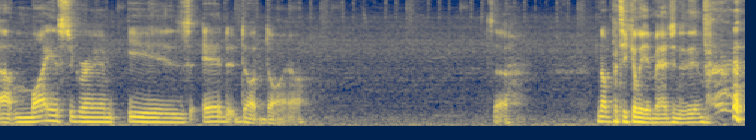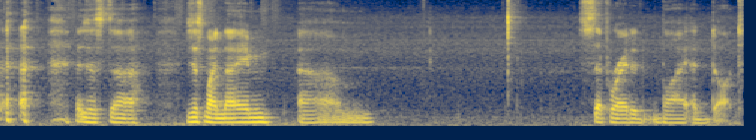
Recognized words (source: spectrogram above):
Uh, my Instagram is ed.dyer. A not particularly imaginative. it's just uh, just my name um, separated by a dot,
